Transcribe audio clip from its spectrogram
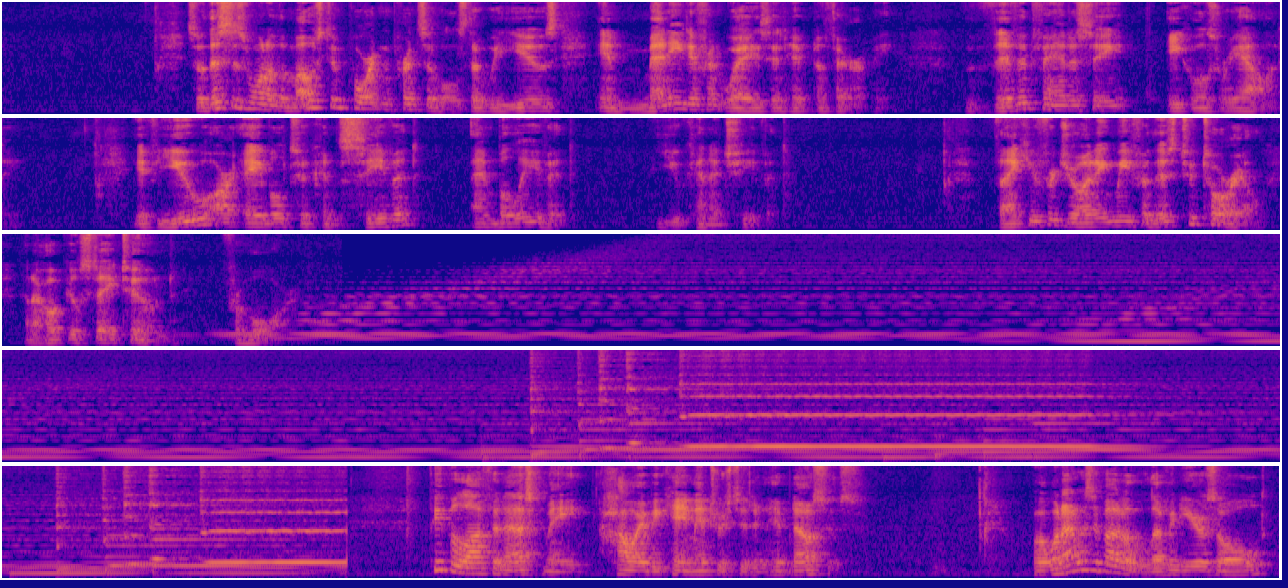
So, this is one of the most important principles that we use in many different ways in hypnotherapy. Vivid fantasy equals reality. If you are able to conceive it and believe it, you can achieve it. Thank you for joining me for this tutorial, and I hope you'll stay tuned for more. People often ask me how I became interested in hypnosis. Well, when I was about 11 years old,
